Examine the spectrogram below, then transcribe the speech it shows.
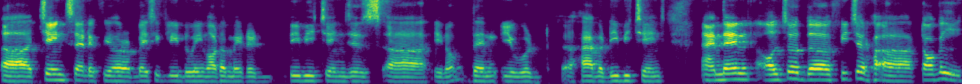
uh, change set. If you're basically doing automated DB changes, uh, you know, then you would uh, have a DB change. And then also the feature uh, toggle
